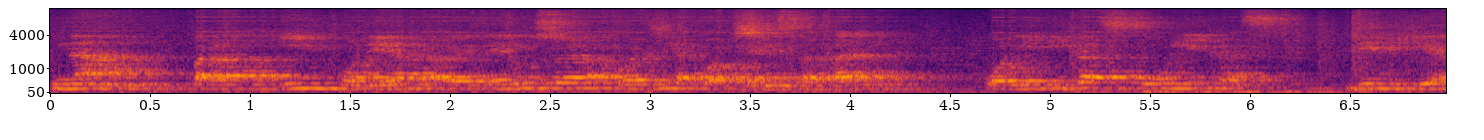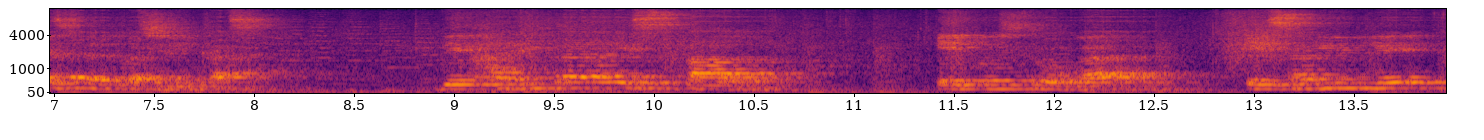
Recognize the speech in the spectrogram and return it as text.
nada para imponer a través del uso de la fuerza y la coacción estatal políticas públicas dirigidas a la educación en casa. Dejar entrar al Estado en nuestro hogar es abrirle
